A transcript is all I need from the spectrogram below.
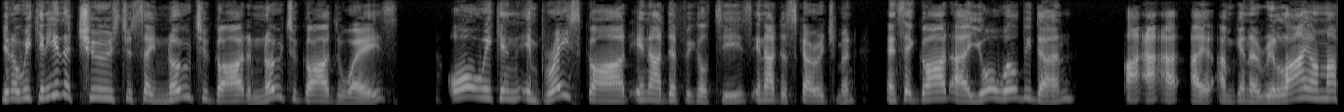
You know, we can either choose to say no to God and no to God's ways, or we can embrace God in our difficulties, in our discouragement, and say, God, uh, your will be done. I, I, I, I'm going to rely on my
